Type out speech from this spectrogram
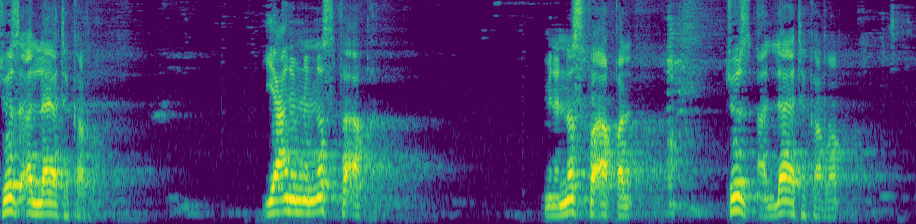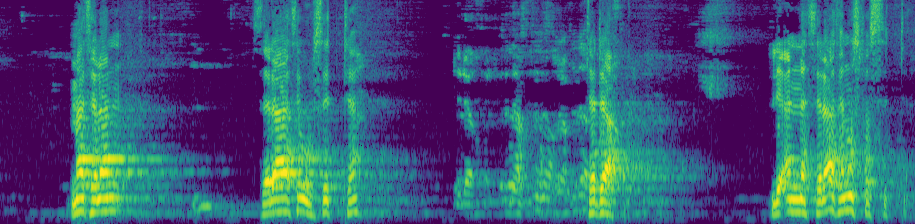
جزءا لا يتكرر. يعني من النصف فأقل. من النصف فأقل جزءا لا يتكرر. مثلا ثلاثة وستة تداخل. لأن الثلاثة نصف الستة.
